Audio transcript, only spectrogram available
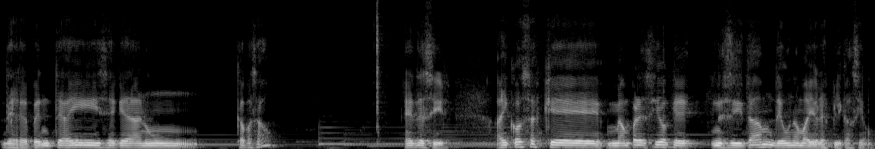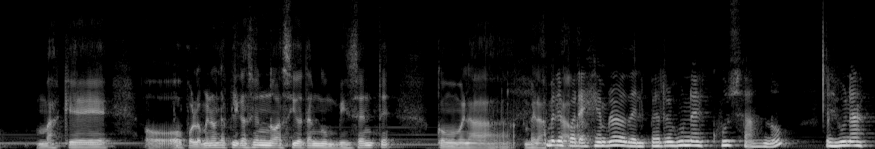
de repente ahí se quedan un... ¿Qué ha pasado? Es decir, hay cosas que me han parecido que necesitaban de una mayor explicación, más que, o, por lo menos la explicación no ha sido tan convincente como me la, me la por ejemplo, lo del perro es una excusa, ¿no? Es una,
